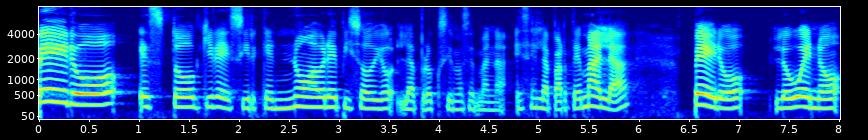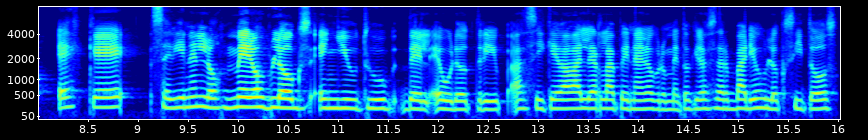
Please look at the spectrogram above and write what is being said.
Pero esto quiere decir que no habrá episodio la próxima semana. Esa es la parte mala. Pero lo bueno es que se vienen los meros vlogs en YouTube del Eurotrip, así que va a valer la pena, lo prometo. Quiero hacer varios vlogcitos.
